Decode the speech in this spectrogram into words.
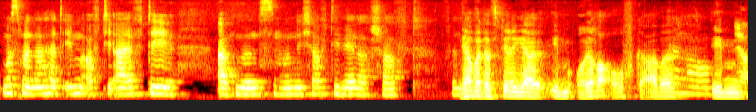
muss man dann halt eben auf die AfD abmünzen und nicht auf die Wählerschaft. Ja, aber das wäre ja eben eure Aufgabe, genau. eben ja.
